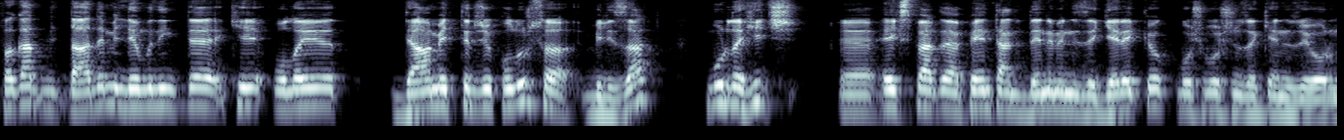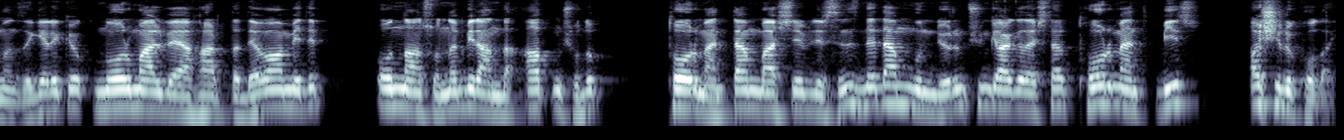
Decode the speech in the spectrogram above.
Fakat daha demin leveling'deki olayı devam ettirecek olursa Blizzard burada hiç e, expert veya penitent'i denemenize gerek yok. Boşu boşunuza kendinize yormanıza gerek yok. Normal veya hard'da devam edip ondan sonra bir anda 60 olup Torment'ten başlayabilirsiniz. Neden bunu diyorum? Çünkü arkadaşlar Torment 1 aşırı kolay.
